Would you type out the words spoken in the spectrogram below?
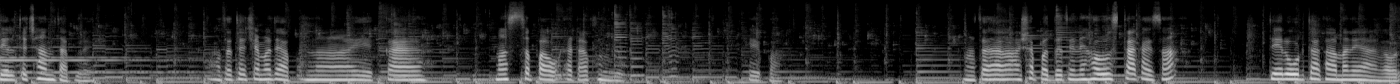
तेल तर छान तापलं आहे आता त्याच्यामध्ये आपण एका मस्त पावडा टाकून घेऊ. हे पा आता अशा पद्धतीने हळूच टाकायचा. तेल ओढता कामा नये अंगावर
